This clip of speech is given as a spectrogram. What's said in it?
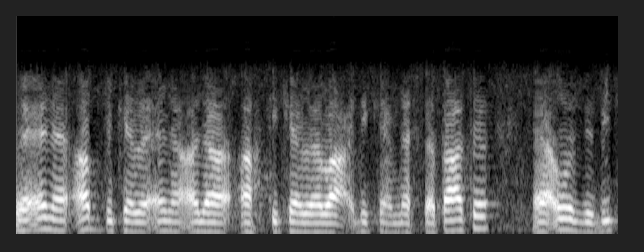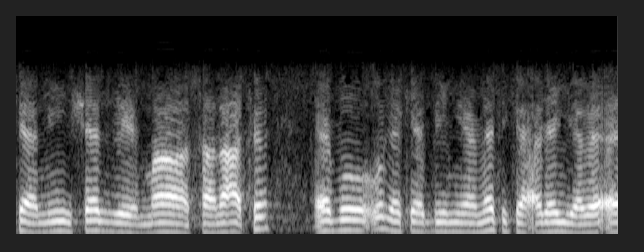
ve ene abdike ve ene ala ahdike ve va'dike mestata'tı e'udhu bike min şerri ma sana'tı ebu'u leke bi nimetike aleyye ve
